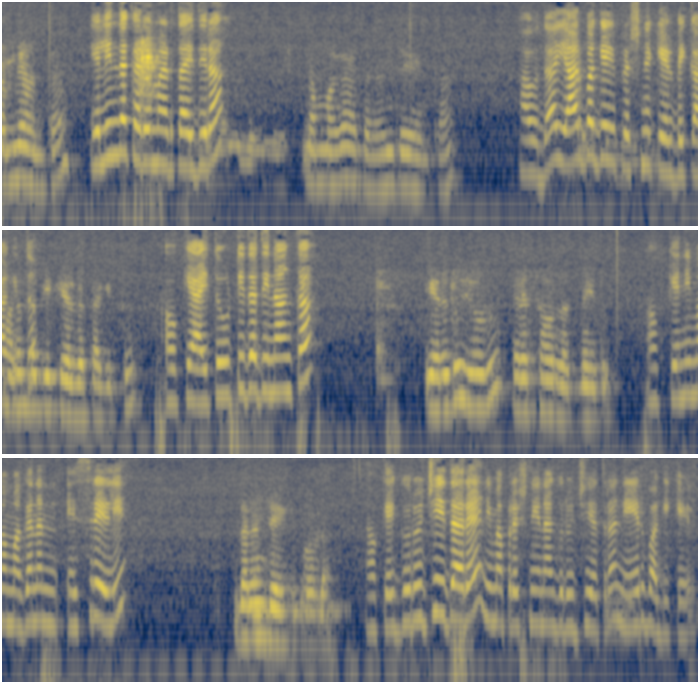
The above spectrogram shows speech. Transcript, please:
ರಮ್ಯಾ ಅಂತ. ಎಲ್ಲಿಂದ ಕರೆ ಮಾಡ್ತಾ ಇದ್ದೀರಾ? ನಮ್ಮ ಮಗ ಧನಂಜಯ ಅಂತ. ಹೌದಾ? ಯಾರ ಬಗ್ಗೆ ಪ್ರಶ್ನೆ ಕೇಳಬೇಕಾಗಿತ್ತು? ಬಗ್ಗೆ ಕೇಳಬೇಕಾಗಿತ್ತು. ಓಕೆ ಆಯ್ತು. ಹುಟ್ಟಿದ ದಿನಾಂಕ? ಎರಡು ಏಳು ಎರಡ್ ಸಾವಿರದ ಹದಿನೈದು. ಓಕೆ ನಿಮ್ಮ ಮಗನ ಹೆಸರು ಹೇಳಿ? ಧನಂಜಯ್ ಗೌಡ. ಓಕೆ ಗುರುಜಿ ಇದ್ದಾರೆ ನಿಮ್ಮ ಪ್ರಶ್ನೆನ ಗುರುಜಿ ಹತ್ರ ನೇರವಾಗಿ ಕೇಳಿ.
